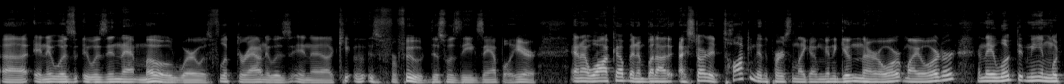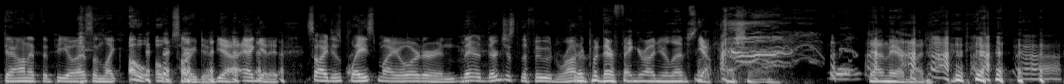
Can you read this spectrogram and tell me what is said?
uh, and it was it was in that mode where it was flipped around. It was in a it was for food. This was the example here. And I walk up and but I, I started talking to the person like I'm going to give them their or, my order, and they looked at me and looked down at the POS. I'm like, oh oh sorry, dude. Yeah, I get it. So I just placed my order, and they're they're just the food They put their finger on your lips. Like, down there, bud.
